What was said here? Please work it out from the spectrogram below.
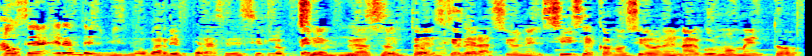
ah o sea eran del mismo barrio por así decirlo pero Sí, no pero se son tres conocieron. generaciones. Sí se conocieron en algún momento,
